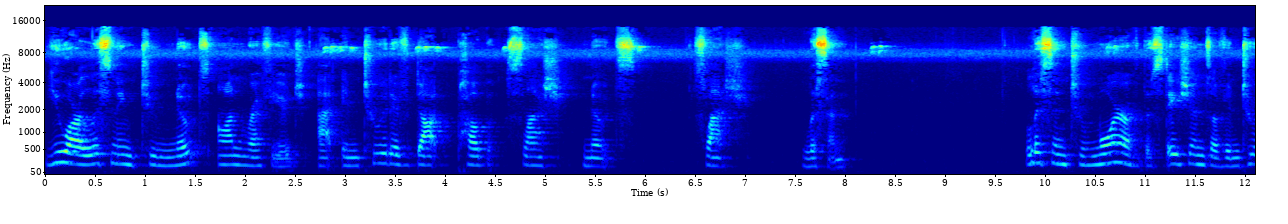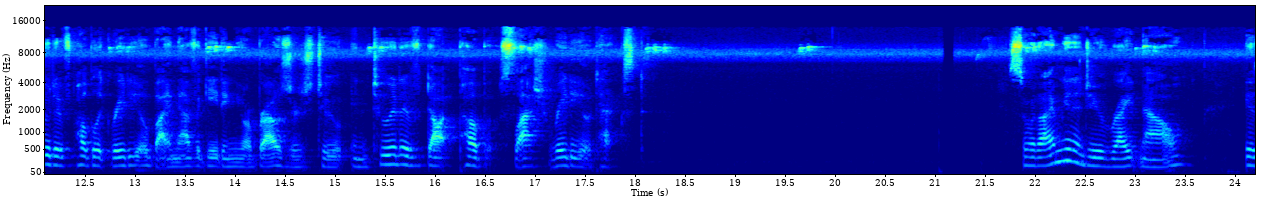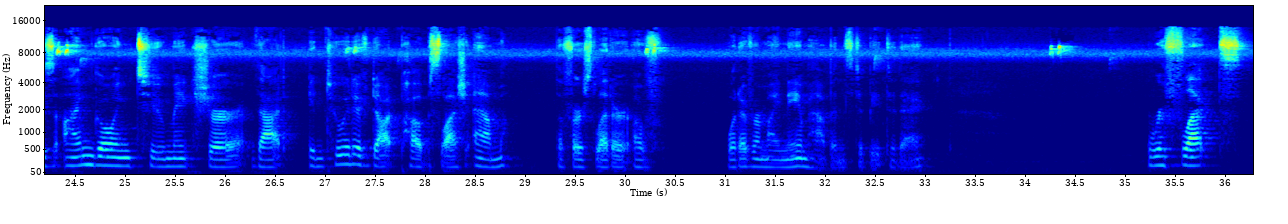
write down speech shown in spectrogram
You are listening to Notes on Refuge at intuitive.pub slash notes slash listen. Listen to more of the stations of Intuitive Public Radio by navigating your browsers to intuitive.pub slash radio text. So, what I'm going to do right now is I'm going to make sure that intuitive.pub slash m, the first letter of whatever my name happens to be today, reflects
